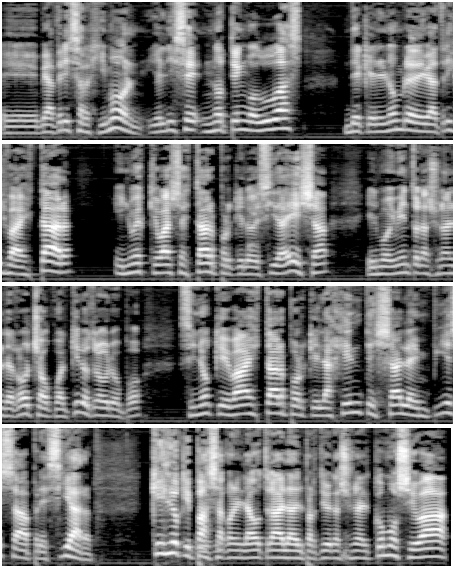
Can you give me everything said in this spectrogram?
eh, Beatriz Argimón y él dice, no tengo dudas de que el nombre de Beatriz va a estar y no es que vaya a estar porque lo decida ella, el Movimiento Nacional de Rocha o cualquier otro grupo, sino que va a estar porque la gente ya la empieza a apreciar. ¿Qué es lo que pasa con la otra ala del Partido Nacional? ¿Cómo se va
